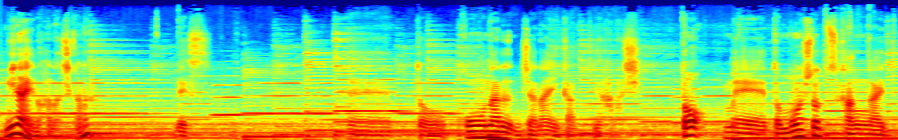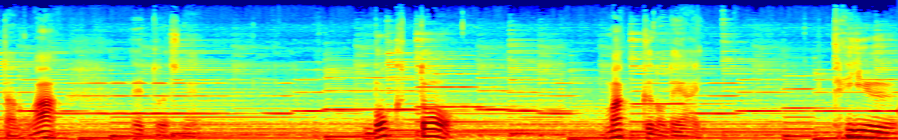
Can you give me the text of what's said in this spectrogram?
未来の話かな？です。えー、っとこうなるんじゃないかっていう話と,、えー、っともう一つ考えてたのがえっとですね僕とマックの出会いっていう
